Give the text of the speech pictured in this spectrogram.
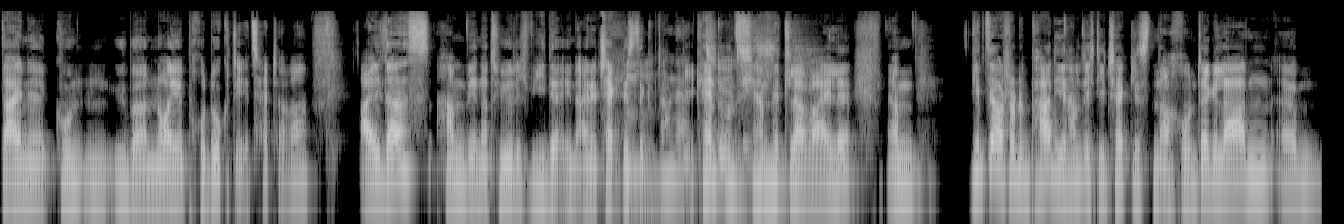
deine Kunden über neue Produkte etc.? All das haben wir natürlich wieder in eine Checkliste gepackt. Ihr kennt uns ja mittlerweile. Ähm, Gibt ja auch schon ein paar, die haben sich die Checklisten auch runtergeladen. Ähm,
